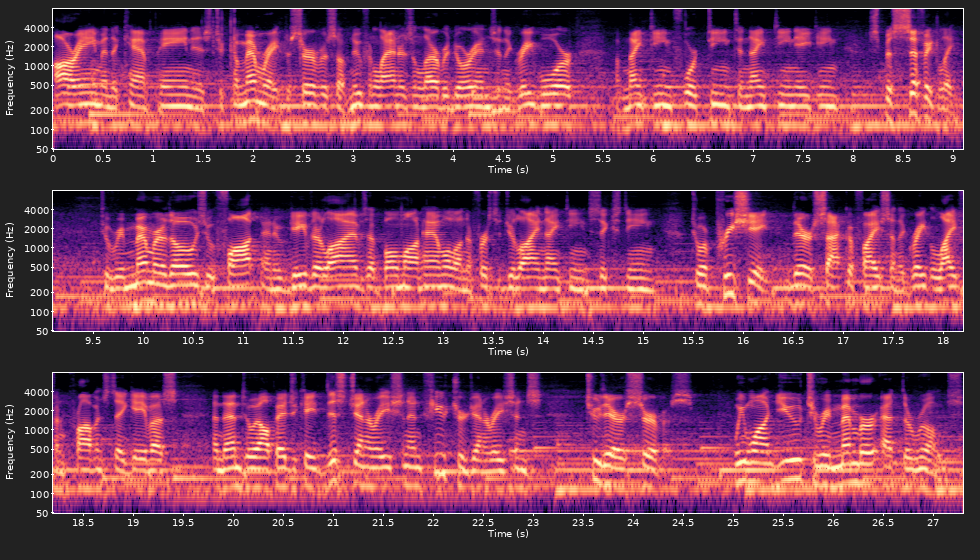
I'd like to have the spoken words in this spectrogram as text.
Our aim in the campaign is to commemorate the service of Newfoundlanders and Labradorians in the Great War of 1914 to 1918, specifically to remember those who fought and who gave their lives at Beaumont Hamel on the 1st of July 1916, to appreciate their sacrifice and the great life and province they gave us, and then to help educate this generation and future generations to their service. We want you to remember at the rooms.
